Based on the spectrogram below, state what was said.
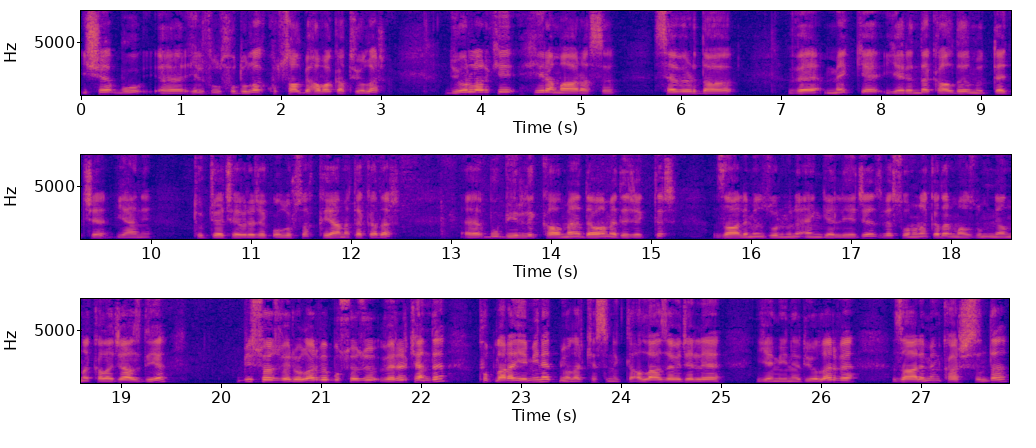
işe bu e, Hilful Fudul'a kutsal bir hava katıyorlar. Diyorlar ki Hira mağarası Sevr Dağı ve Mekke yerinde kaldığı müddetçe yani Türkçe'ye çevirecek olursak kıyamete kadar e, bu birlik kalmaya devam edecektir. Zalimin zulmünü engelleyeceğiz ve sonuna kadar mazlumun yanına kalacağız diye bir söz veriyorlar ve bu sözü verirken de putlara yemin etmiyorlar kesinlikle. Allah Azze ve Celle'ye yemin ediyorlar ve zalimin karşısında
